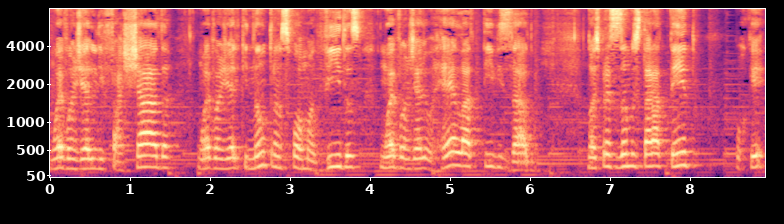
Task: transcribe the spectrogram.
um evangelho de fachada, um evangelho que não transforma vidas, um evangelho relativizado. Nós precisamos estar atentos, porque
